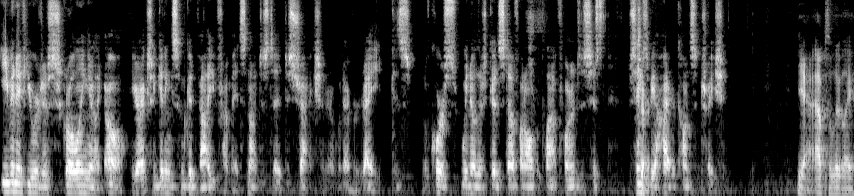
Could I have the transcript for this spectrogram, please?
even if you were just scrolling, you're like, oh, you're actually getting some good value from it. It's not just a distraction or whatever, right? Because of course we know there's good stuff on all the platforms. It's just there seems sure. to be a higher concentration. Yeah, absolutely.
